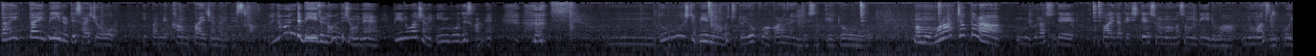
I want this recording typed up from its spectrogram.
大体ビールで最初1杯目乾杯じゃないですか。なんでビールなんでしょうね。ビール会社の陰謀ですかね。うんどうしてビールなのかちょっとよくわからないんですけどまあもうもらっちゃったらグラスで乾杯だけしてそのままそのビールは飲まずに置い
